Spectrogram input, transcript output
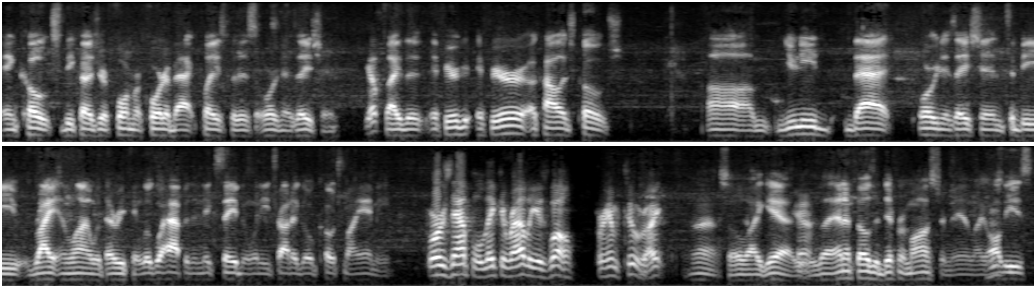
and coach because your former quarterback plays for this organization. Yep. Like the if you're if you're a college coach, um, you need that organization to be right in line with everything. Look what happened to Nick Saban when he tried to go coach Miami. For example, Lincoln Riley as well for him too, right? Uh, so like yeah, yeah, the NFL is a different monster, man. Like all these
